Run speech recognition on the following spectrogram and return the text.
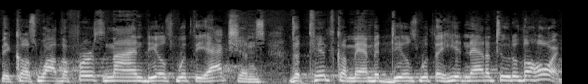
because while the first nine deals with the actions, the tenth commandment deals with the hidden attitude of the heart,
